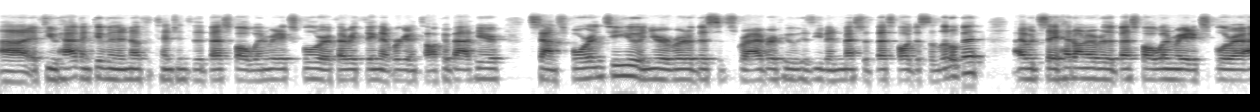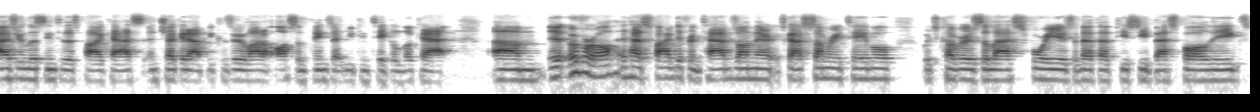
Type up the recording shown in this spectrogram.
uh, if you haven't given enough attention to the best ball win rate explorer if everything that we're going to talk about here sounds foreign to you and you're a rotoviz subscriber who has even messed with best ball just a little bit i would say head on over to the best ball win rate explorer as you're listening to this podcast and check it out because there are a lot of awesome things that you can take a look at um, it, overall, it has five different tabs on there. It's got a summary table, which covers the last four years of FFPC best ball leagues.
